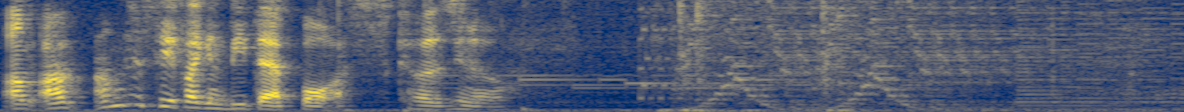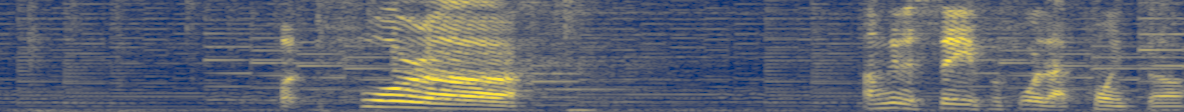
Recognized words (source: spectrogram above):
I'm I'm, I'm gonna see if I can beat that boss, cause you know. But before uh, I'm gonna save before that point though.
